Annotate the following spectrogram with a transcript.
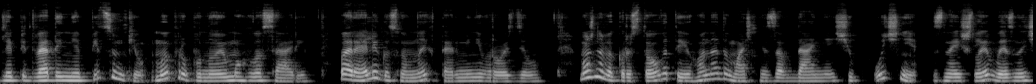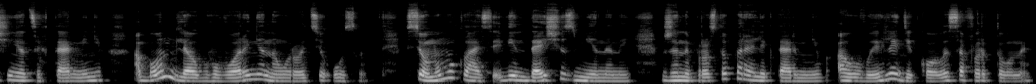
Для підведення підсумків ми пропонуємо глосарій перелік основних термінів розділу. Можна використовувати його на домашнє завдання, щоб учні знайшли визначення цих термінів або для обговорення на уроці усно. В сьомому класі він дещо змінений, вже не просто перелік термінів, а у вигляді колеса фортуни.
